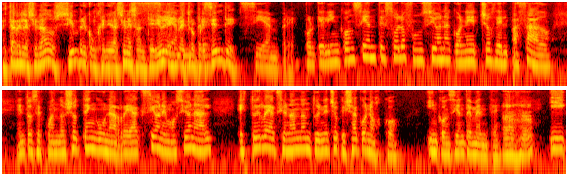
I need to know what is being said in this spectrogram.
¿Está relacionado siempre con generaciones anteriores en Siempre, nuestro presente? Siempre, porque el inconsciente solo funciona con hechos del pasado. Entonces, cuando yo tengo una reacción emocional, estoy reaccionando ante un hecho que ya conozco inconscientemente. Ajá. Y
